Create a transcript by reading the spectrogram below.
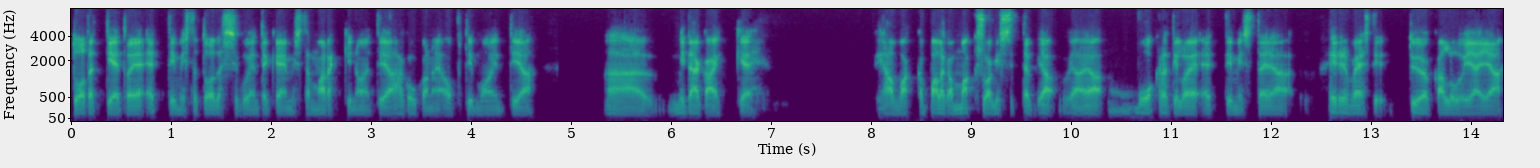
tuotetietojen etsimistä, tuotesivujen tekemistä, markkinointia, hakukoneen optimointia, ää, mitä kaikkea, ihan vaikka palkanmaksuakin sitten ja, ja, ja vuokratilojen etsimistä ja hirveästi työkaluja ja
